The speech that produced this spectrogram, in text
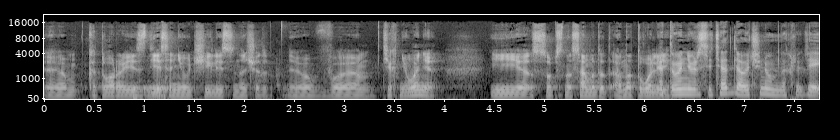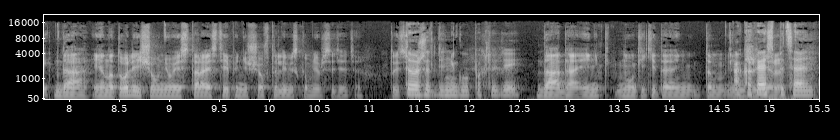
э, которые здесь они учились, значит, э, в Технионе, и, собственно, сам этот Анатолий... Это университет для очень умных людей. Да, и Анатолий еще у него есть вторая степень еще в Тель-Авивском университете. То есть, Тоже для неглупых людей. Да, да, и они, ну, какие-то там А какая инженеры. специальность?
